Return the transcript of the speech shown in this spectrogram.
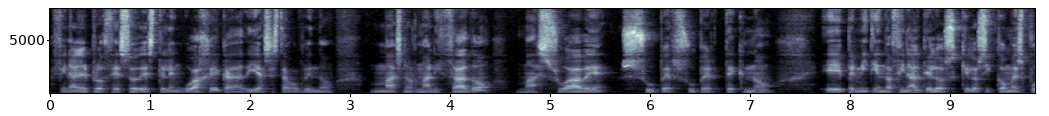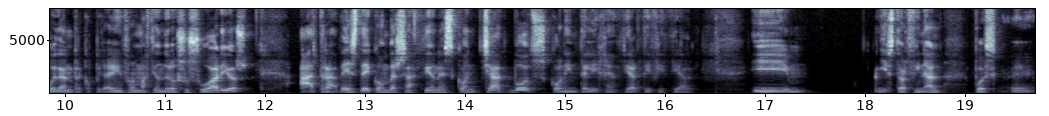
Al final el proceso de este lenguaje cada día se está volviendo más normalizado, más suave, súper, súper tecno, eh, permitiendo al final que los que los e-commerce puedan recopilar información de los usuarios a través de conversaciones con chatbots con inteligencia artificial. Y, esto al final, pues, eh,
